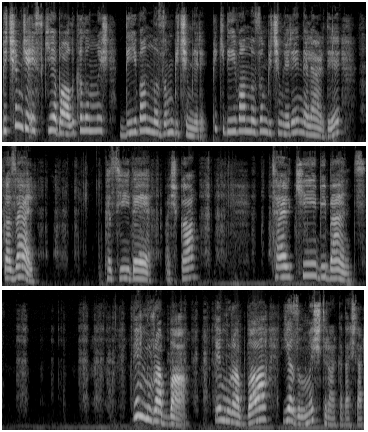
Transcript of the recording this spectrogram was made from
Biçimce eskiye bağlı kalınmış divan nazım biçimleri. Peki divan nazım biçimleri nelerdi? Gazel, kaside, başka terkibi bent ve murabba ve murabba yazılmıştır arkadaşlar.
